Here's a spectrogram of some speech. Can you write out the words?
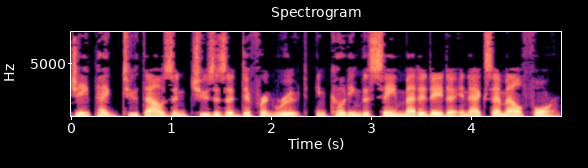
JPEG 2000 chooses a different route, encoding the same metadata in XML form.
